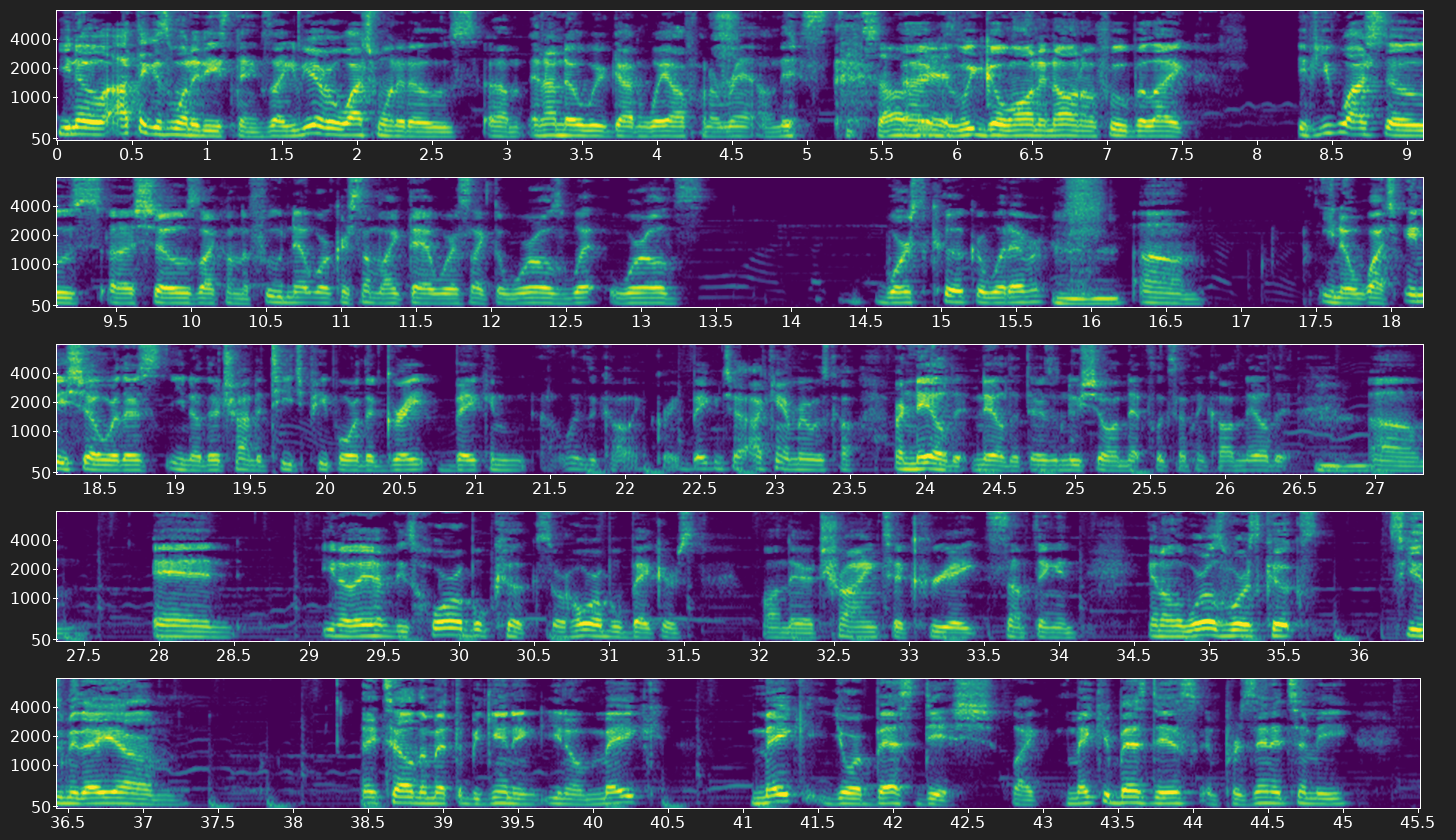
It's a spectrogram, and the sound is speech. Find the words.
You know, I think it's one of these things. Like if you ever watch one of those, um, and I know we've gotten way off on a rant on this because good. we go on and on on food, but like if you watch those uh, shows like on the Food Network or something like that, where it's like the world's wet, world's worst cook or whatever, Mhm. um, you know, watch any show where there's, you know, they're trying to teach people or the Great Bacon, what is it called? Like Great Bacon Show? I can't remember what it's called. Or Nailed It, Nailed It. There's a new show on Netflix, I think, called Nailed It. Um, and, you know, they have these horrible cooks or horrible bakers on there trying to create something. And, and on the world's worst cooks, excuse me, they, um, they tell them at the beginning, you know, make, make your best dish. Like, make your best dish and present it to me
